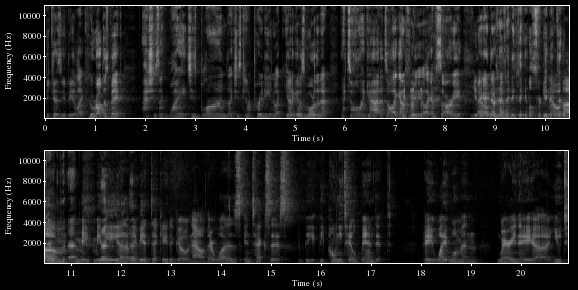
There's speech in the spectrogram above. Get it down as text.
because you'd be like, "Who robbed this bank?" Ah, she's like white, she's blonde, like she's kind of pretty, and you're like, "You gotta give us more than that." That's all I got. That's all I got for you. Like, I'm sorry, you know, like, I don't have anything else for you. You know, um, maybe maybe, uh, maybe a decade ago now, there was in Texas the the ponytail bandit, a white woman wearing a uh, UT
